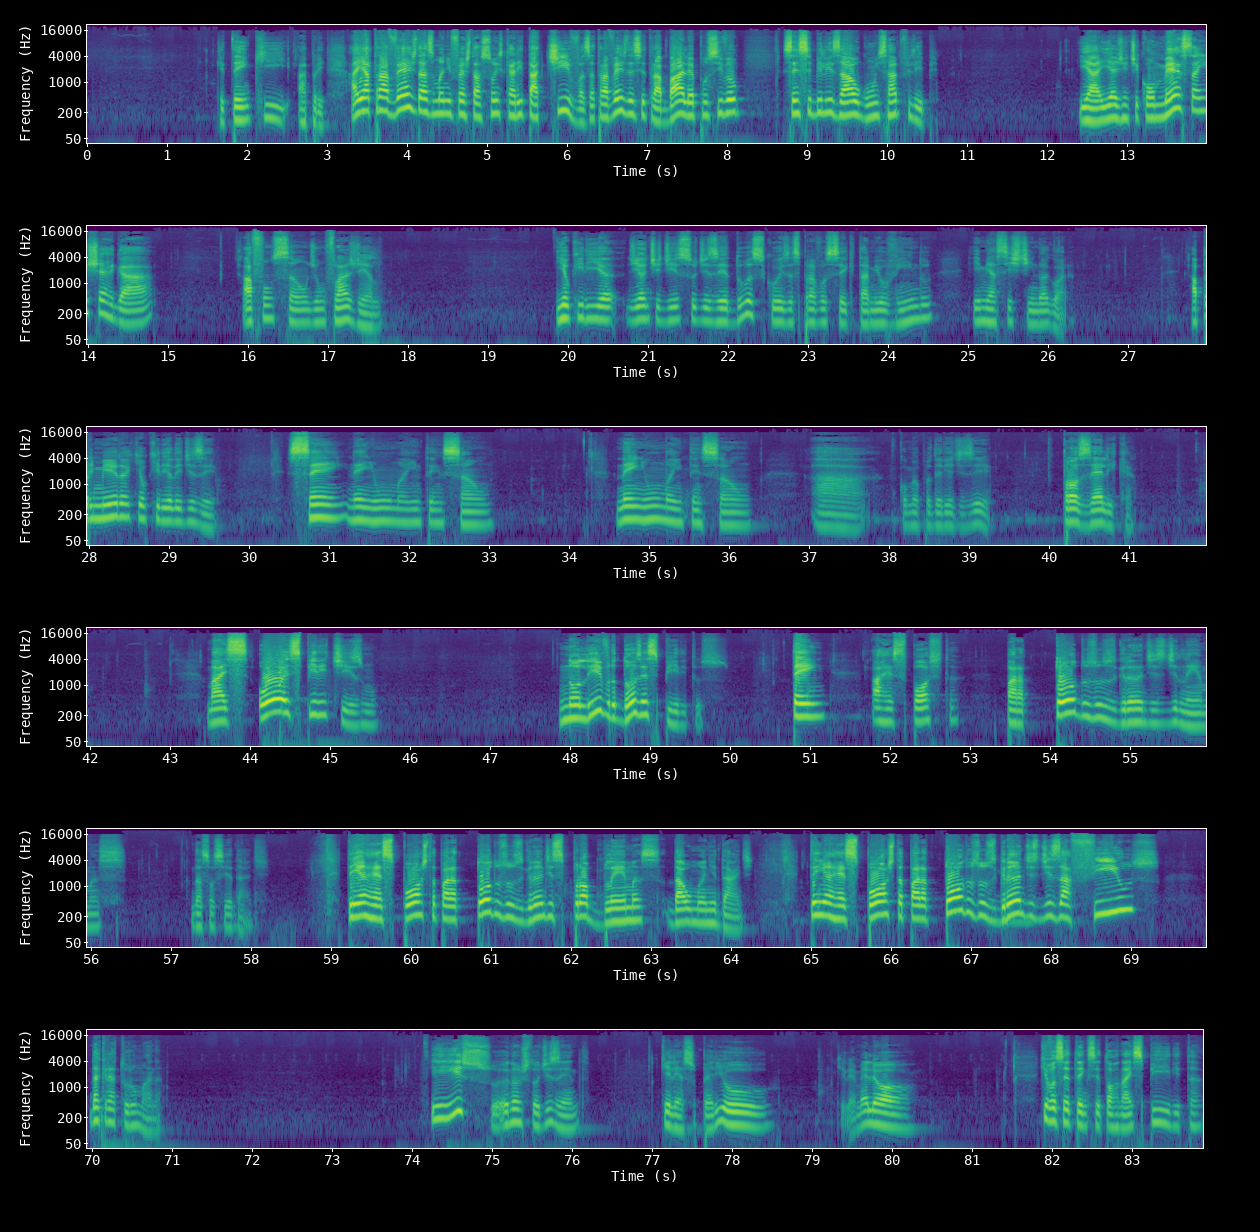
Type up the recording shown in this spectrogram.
Que tem que abrir. Aí, através das manifestações caritativas, através desse trabalho, é possível sensibilizar alguns, sabe, Felipe? E aí a gente começa a enxergar a função de um flagelo. E eu queria, diante disso, dizer duas coisas para você que está me ouvindo e me assistindo agora. A primeira que eu queria lhe dizer, sem nenhuma intenção, nenhuma intenção, ah, como eu poderia dizer, prosélica. Mas o Espiritismo no livro dos Espíritos, tem a resposta para todos os grandes dilemas da sociedade. Tem a resposta para todos os grandes problemas da humanidade. Tem a resposta para todos os grandes desafios da criatura humana. E isso eu não estou dizendo que ele é superior, que ele é melhor, que você tem que se tornar espírita.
